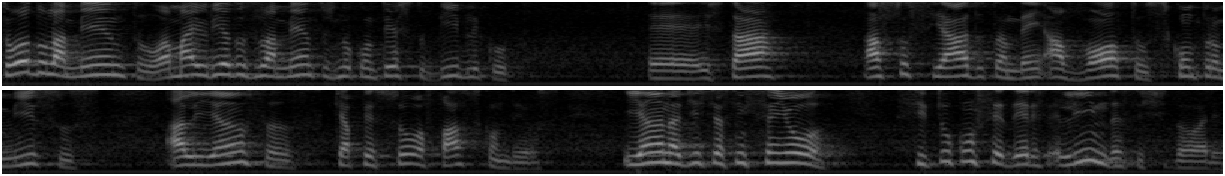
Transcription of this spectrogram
todo lamento, a maioria dos lamentos no contexto bíblico, é, está associado também a votos, compromissos, alianças que a pessoa faz com Deus. E Ana disse assim: Senhor, se tu concederes, linda essa história,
